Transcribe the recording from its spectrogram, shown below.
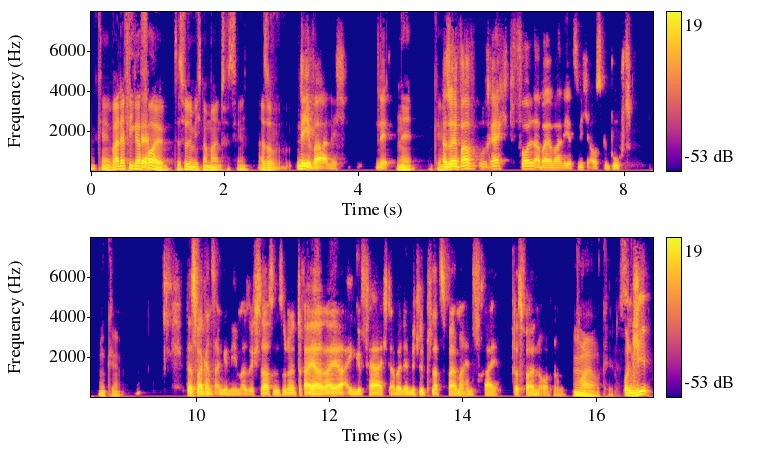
Okay. War der Flieger Ja. voll? Das würde mich nochmal interessieren. Also, Nee, war er nicht. Nee. nee. Okay. Also er war recht voll, aber er war jetzt nicht ausgebucht. okay. Das war ganz angenehm. Also ich saß in so einer Dreierreihe eingefärcht, aber der Mittelplatz war immerhin frei. Das war in Ordnung. Naja, okay. Das Und lieb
